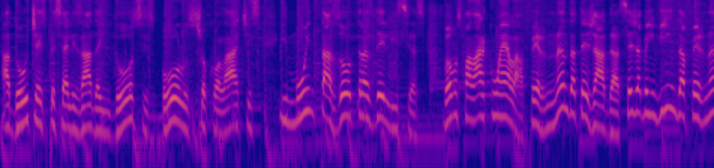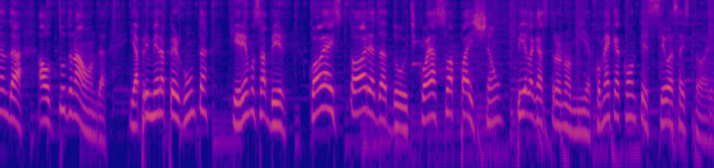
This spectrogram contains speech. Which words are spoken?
A Dolce é especializada em doces, bolos, chocolates e muitas outras delícias. Vamos falar com ela, Fernanda Tejada. Seja bem-vinda, Fernanda, ao Tudo na Onda. E a primeira pergunta, queremos saber qual é a história da Dolce? Qual é a sua paixão pela gastronomia? Como é que aconteceu essa história?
